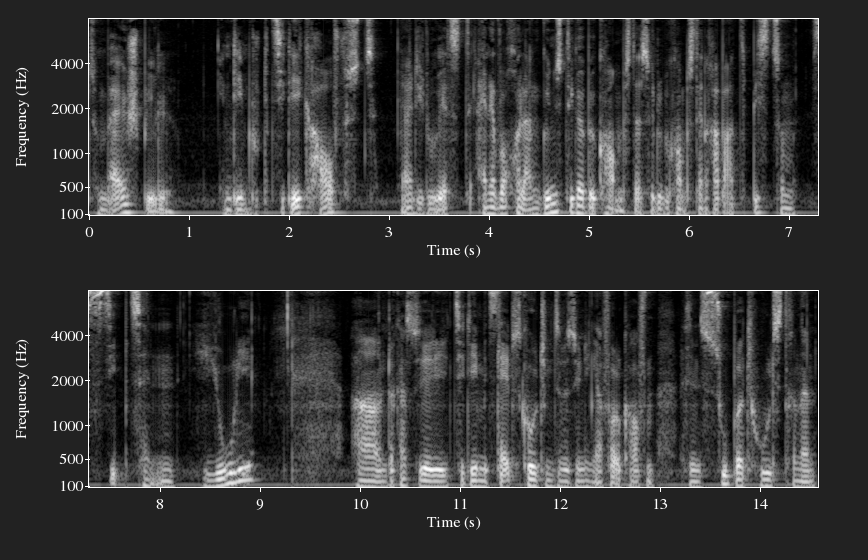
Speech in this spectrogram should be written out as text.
zum Beispiel, indem du die CD kaufst, ja, die du jetzt eine Woche lang günstiger bekommst, also du bekommst den Rabatt bis zum 17. Juli und da kannst du dir die CD mit Selbstcoaching zum persönlichen Erfolg kaufen. Da sind super Tools drinnen,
